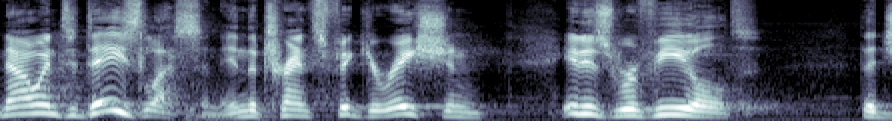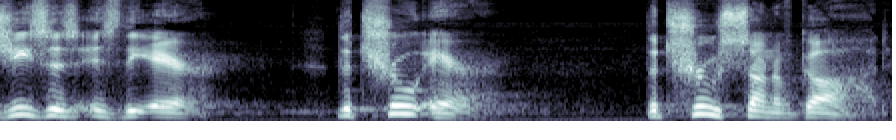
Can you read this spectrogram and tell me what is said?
Now, in today's lesson, in the Transfiguration, it is revealed that Jesus is the heir, the true heir, the true Son of God.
